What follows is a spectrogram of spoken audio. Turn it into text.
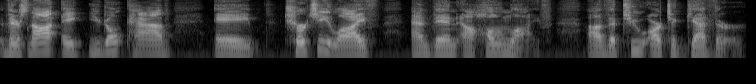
There's not a, you don't have a churchy life and then a home life uh, the two are together.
